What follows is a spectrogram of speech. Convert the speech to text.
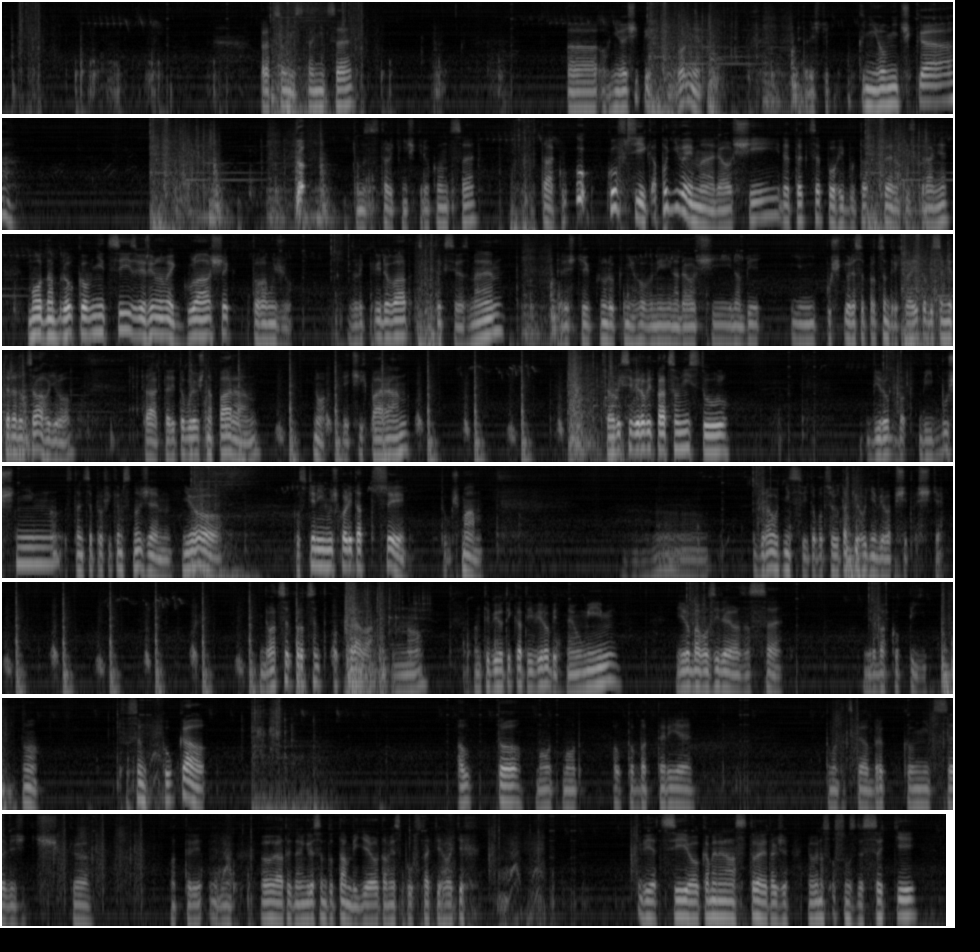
pracovní stanice, uh, ohnivé šipy, výborně. Tady ještě knihovnička. Tam zostaly knížky dokonce. Tak, uh, Kufřík a podívejme, další detekce pohybu, to, to je na ty zbraně. Mod na brokovnici, zvěřinové gulášek, tohle můžu zlikvidovat, zbytek si vezmeme. Tady ještě juknu do knihovny na další nabíjení pušky o 10% rychleji, to by se mě teda docela hodilo. Tak, tady to bude už na pár ran. No, větších pár ran. Chtěl bych si vyrobit pracovní stůl. Výroba výbušnín, staň se profíkem s nožem. Jo. Kostěný nůž kvalita 3. To už mám. Zdravotnictví, to potřebuji taky hodně vylepšit ještě. 20% otrava. No. Antibiotika ty vyrobit neumím. Výroba vozidel zase. Výroba kopí. No. Co jsem koukal. Auto, mod, mod, auto, baterie, automatická brokovnice, věžička, baterie jedna. O, já teď nevím, kde jsem to tam viděl, tam je spousta těchto těch věcí, jo, kamenné nástroje, takže dovednost 8 z 10,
